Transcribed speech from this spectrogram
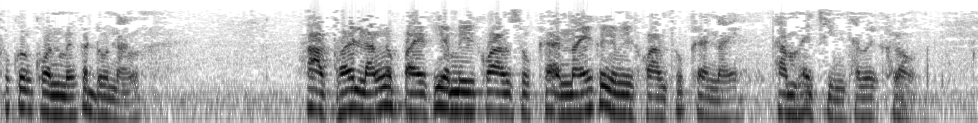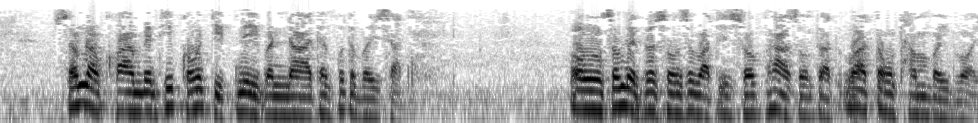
ทุกข์ของคนเหมือนก็ดูหนัง ภาพถอยหลังไปที่จะมีความสุขแค่ไหนก็ยังมีความทุกข์แค่ไหนทำให้ชินทำให้คล่องสำหรับความเป็นทิพย์ของจิตนี่บรรดาท่านพุทธบริษัท องค์สมเด็จพระทรงสวัสดิโสภาทรงตรัสว่าต้องทำบ่อย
